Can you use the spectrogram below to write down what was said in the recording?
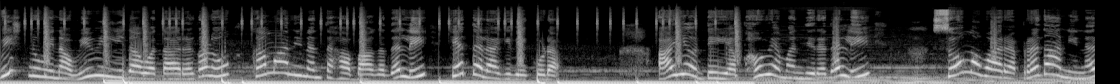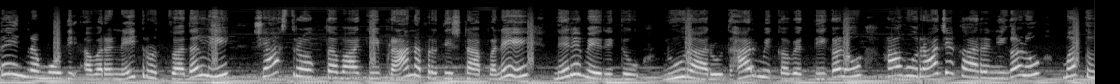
ವಿಷ್ಣುವಿನ ವಿವಿಧ ಅವತಾರಗಳು ಕಮಾನಿನಂತಹ ಭಾಗದಲ್ಲಿ ಕೆತ್ತಲಾಗಿದೆ ಕೂಡ. ಅಯೋಧ್ಯೆಯ ಭವ್ಯ ಮಂದಿರದಲ್ಲಿ ಸೋಮವಾರ ಪ್ರಧಾನಿ ನರೇಂದ್ರ ಮೋದಿ ಅವರ ನೇತೃತ್ವದಲ್ಲಿ ಶಾಸ್ತ್ರೋಕ್ತವಾಗಿ ಪ್ರಾಣ ಪ್ರತಿಷ್ಠಾಪನೆ ನೆರವೇರಿತು. ನೂರಾರು ಧಾರ್ಮಿಕ ವ್ಯಕ್ತಿಗಳು ಹಾಗೂ ರಾಜಕಾರಣಿಗಳು ಮತ್ತು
